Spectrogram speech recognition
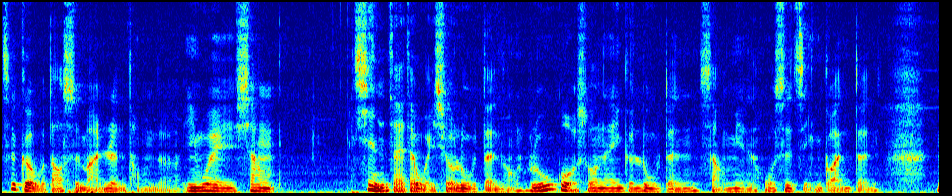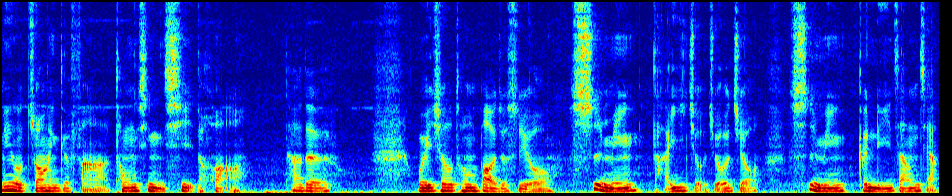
这个我倒是蛮认同的，因为像现在在维修路灯哦。如果说那一个路灯上面或是景观灯没有装一个发通信器的话，它的维修通报就是由市民打一九九九，市民跟里长讲，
